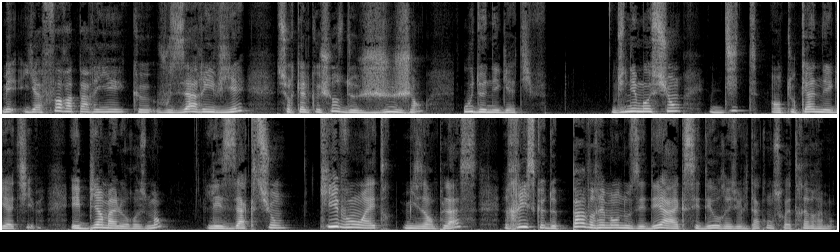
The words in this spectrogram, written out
mais il y a fort à parier que vous arriviez sur quelque chose de jugeant ou de négatif. D'une émotion dite en tout cas négative. Et bien malheureusement, les actions qui vont être mises en place risquent de pas vraiment nous aider à accéder au résultat qu'on souhaiterait vraiment.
